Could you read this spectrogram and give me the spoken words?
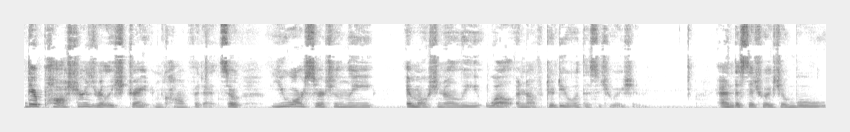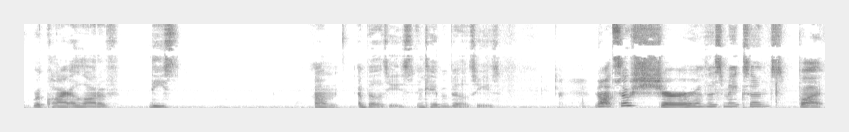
their posture is really straight and confident. So you are certainly emotionally well enough to deal with the situation. And the situation will require a lot of these um, abilities and capabilities. Not so sure if this makes sense, but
